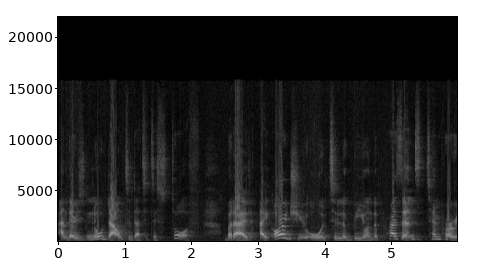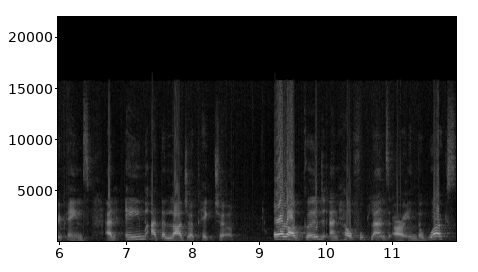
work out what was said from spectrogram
and there is no doubt that it is tough. But I, I urge you all to look beyond the present temporary pains and aim at the larger picture. All our good and helpful plans are in the works.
